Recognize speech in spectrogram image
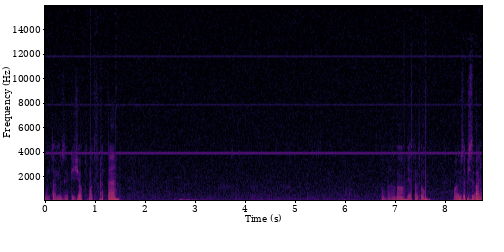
No tam jest jakieś okno otwarte. Dobra, no, jestem tu. O, już zapisywanie.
